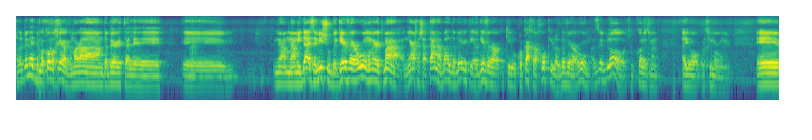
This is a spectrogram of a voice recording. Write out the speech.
אבל באמת במקום אחר הגמרא מדברת על... אה, אה, מעמידה איזה מישהו בגבר ערום, אומרת מה, נראה לך שהתנא בא לדבר איתי על גבר, כאילו כל כך רחוק כאילו על גבר ערום, אז הם לא, הם כל הזמן היו הולכים ערומים. אה,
